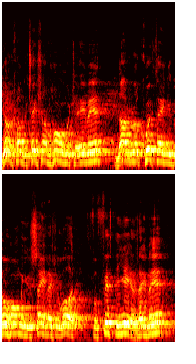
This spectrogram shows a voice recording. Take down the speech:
You ought to come to take something home with you. Amen. Not a little quick thing. You go home and you same as you was for 50 years. Amen.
